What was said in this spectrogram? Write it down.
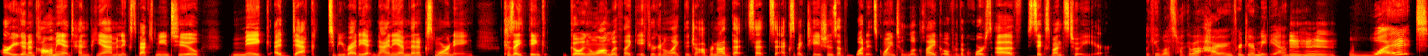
are you going to call me at 10 p.m. and expect me to make a deck to be ready at 9 a.m. the next morning? Because I think going along with like if you're going to like the job or not, that sets the expectations of what it's going to look like over the course of six months to a year. Okay, let's talk about hiring for Dear Media. Mm-hmm. What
